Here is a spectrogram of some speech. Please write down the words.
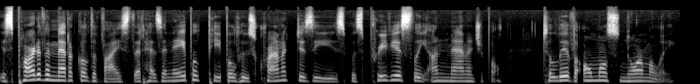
is part of a medical device that has enabled people whose chronic disease was previously unmanageable to live almost normally.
